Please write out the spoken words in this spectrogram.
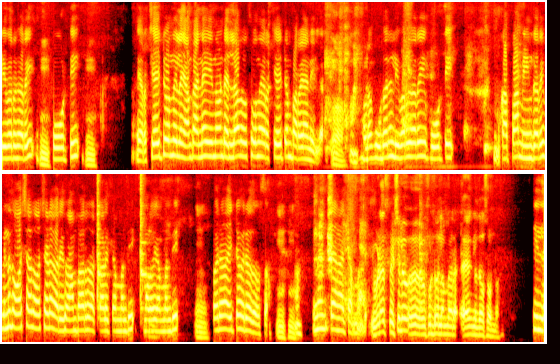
ലിവർ കറി പോട്ടി. ഇറച്ചി ഐറ്റം ഒന്നുമില്ല. ഞാൻ തന്നെ ചെയ്യുന്നോണ്ട് എല്ലാ ദിവസവും ഒന്നും ഇറച്ചി ഐറ്റം പറയാനില്ല. അവിടെ കൂടുതലും ലിവർ കറി പോട്ടി കപ്പ മീൻകറി പിന്നെ ദോശ ദോശയുടെ കറി സാമ്പാർ തക്കാളി ചമ്മന്തി മുളക് ചമ്മന്തി. ഓരോ ഐറ്റം ഓരോ ദിവസം. പിന്നെ തേങ്ങാ ചമ്മന്തി. ഇവിടെ സ്പെഷ്യൽ ഫുഡ് വല്ലതും വേറെ ഏതെങ്കിലും ദിവസം ഉണ്ടോ? ഇല്ല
